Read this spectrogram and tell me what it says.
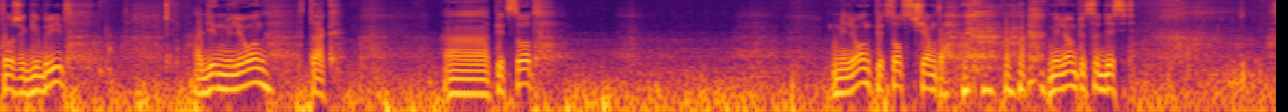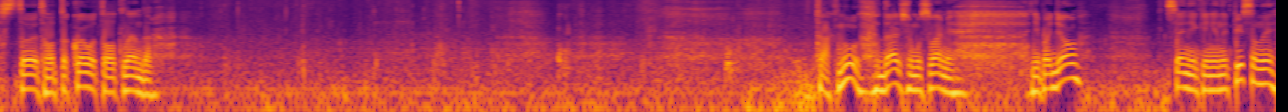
тоже гибрид. 1 миллион, так, а, 500, миллион 500 с чем-то, миллион 510 стоит вот такой вот Outlander. Так, ну дальше мы с вами не пойдем. Ценники не написаны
